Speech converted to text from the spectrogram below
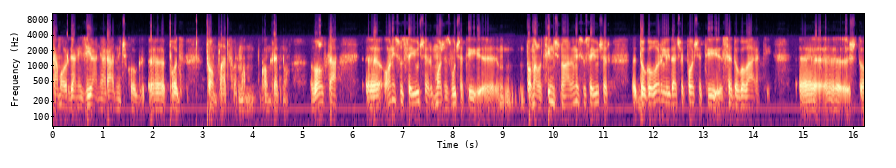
samoorganiziranja radničkog e, pod tom platformom, konkretno Volta. Oni su se jučer, može zvučati pomalo cinično, ali oni su se jučer dogovorili da će početi se dogovarati što,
